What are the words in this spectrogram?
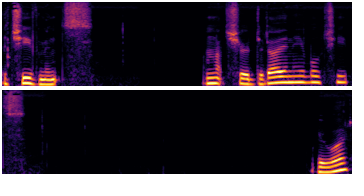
achievements. I'm not sure. Did I enable cheats? Wait, what?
